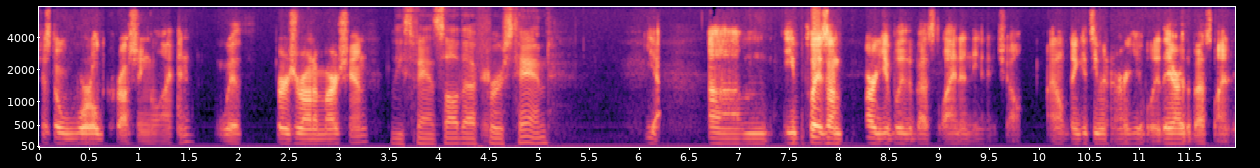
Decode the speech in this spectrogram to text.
just a world-crushing line with Bergeron and Marchand. At least fans saw that firsthand. Yeah, um, he plays on arguably the best line in the NHL. I don't think it's even arguably; they are the best line in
